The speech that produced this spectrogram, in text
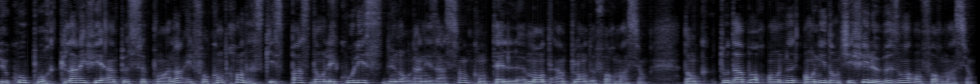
Du coup, pour clarifier un peu ce point-là, il faut comprendre ce qui se passe dans les coulisses d'une organisation quand elle monte un plan de formation. Donc, tout d'abord, on, identifie le besoin en formation.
